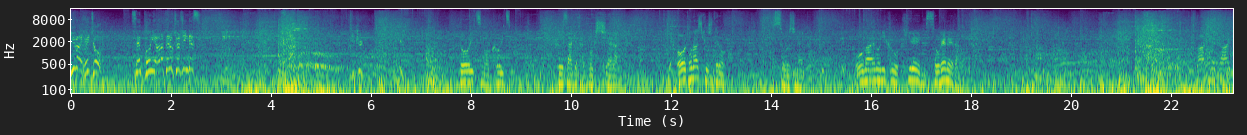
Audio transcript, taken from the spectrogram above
しリヴァイ兵長。前方に新手の巨人です。どいつもこいつもふざけた動きしやがって。おとなしくしてろ。そうしないとお前の肉をきれいにそげねえだろう。まとめて相手し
